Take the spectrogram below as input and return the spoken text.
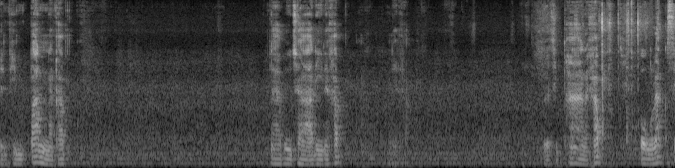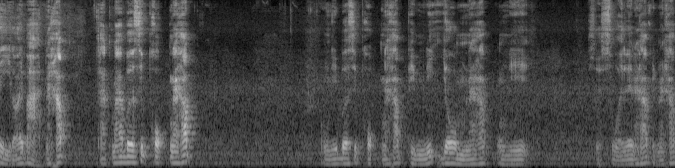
เป็นพิมพ์ปั้นนะครับนาบูชาดีนะครับนี่ครับเบอร์สิบห้านะครับ องค์ละสี่ร้อยบาทนะครับ ถัดมาเบอร์สิบหกนะครับ องค์นี้เบอร์สิบหกนะครับ พิมพ์นิยมนะครับ องค์นี้สวยๆเลยนะครับเห็นไหมครับ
